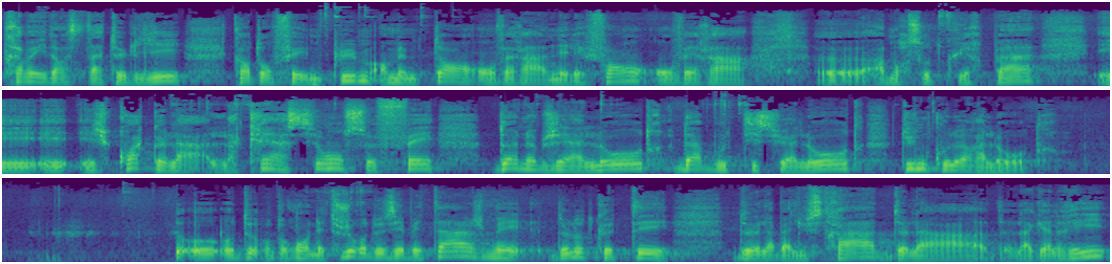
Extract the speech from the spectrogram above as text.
travailler dans cet atelier, quand on fait une plume, en même temps on verra un éléphant, on verra euh, un morceau de cuir peint et, et, et je crois que la, la création se fait d'un objet à l'autre, d'un bout de tissu à l'autre, d'une couleur à l'autre. On est toujours au deuxième étage, mais de l'autre côté de la balustrade, de la, de la galerie.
